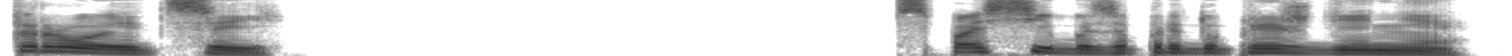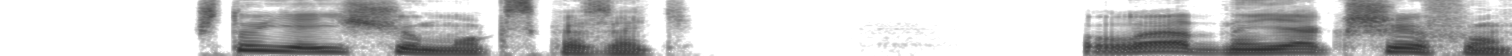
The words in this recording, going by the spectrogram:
троицей. Спасибо за предупреждение. Что я еще мог сказать? Ладно, я к шефу.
